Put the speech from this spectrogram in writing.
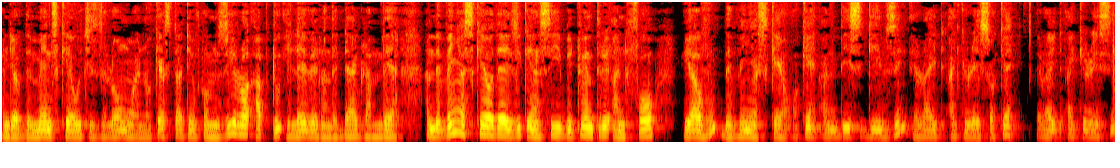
and you have the main scale, which is the long one, okay, starting from 0 up to 11 on the diagram there. And the vernier scale there, as you can see, between 3 and 4 we have the vernier scale okay? And this gives a right accuracy okay? The right accuracy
